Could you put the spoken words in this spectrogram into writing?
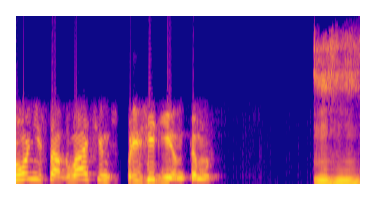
кто не согласен с президентом. Угу.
